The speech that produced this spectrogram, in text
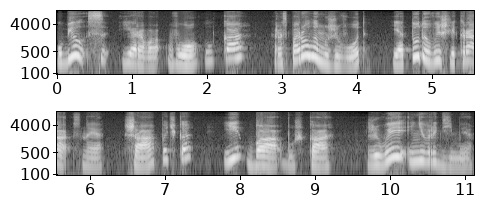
убил серого волка, распорол ему живот, и оттуда вышли красная шапочка и бабушка, живые и невредимые.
